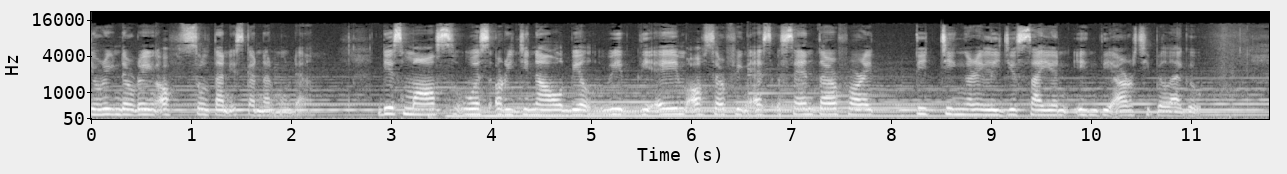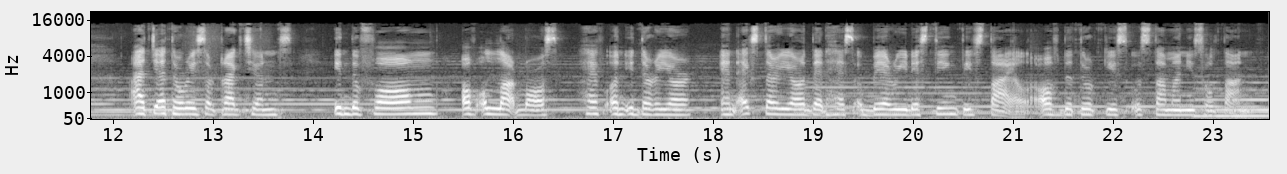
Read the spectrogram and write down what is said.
during the reign of Sultan Iskandar Muda. This mosque was originally built with the aim of serving as a center for teaching religious science in the archipelago. Aceh tourist attractions in the form of a large mosque have an interior and exterior that has a very distinctive style of the Turkish Ustamani Sultan.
